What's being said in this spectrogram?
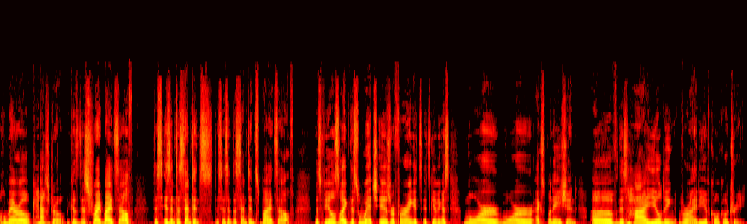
Homero Castro because this right by itself this isn't a sentence. This isn't a sentence by itself. This feels like this which is referring, it's, it's giving us more, more explanation of this high yielding variety of cocoa tree.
